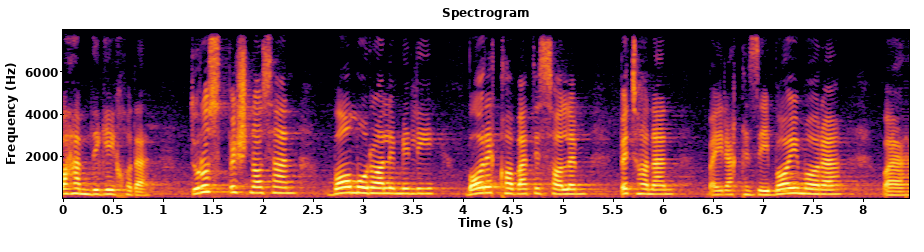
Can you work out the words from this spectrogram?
و همدیگه خوده درست بشناسن با مورال ملی با رقابت سالم بتانن بیرق زیبای ما را و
